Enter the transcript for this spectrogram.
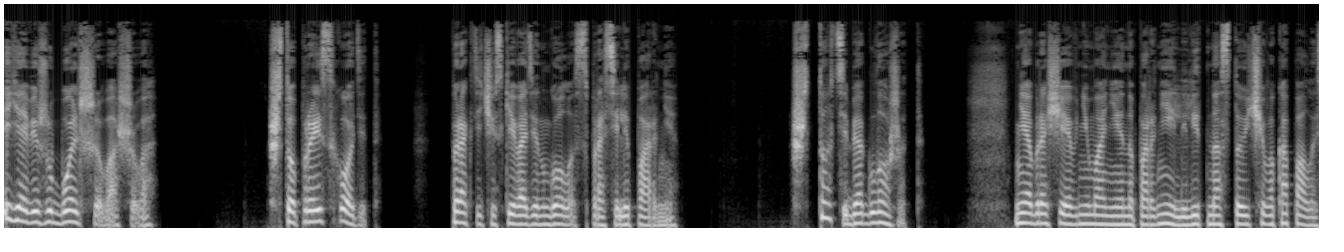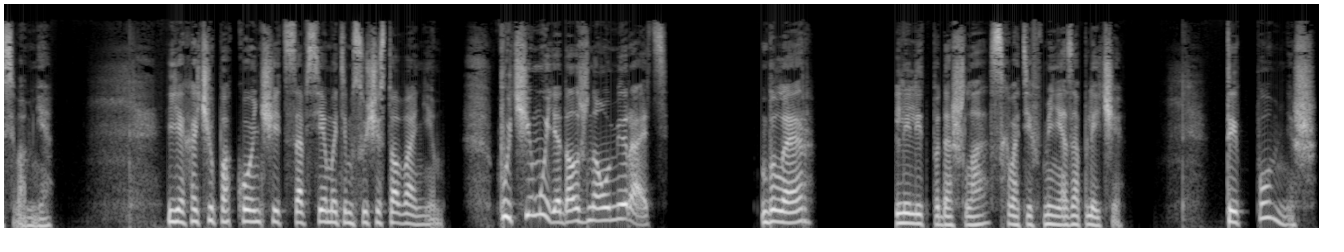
Я вижу больше вашего». «Что происходит?» Практически в один голос спросили парни. «Что тебя гложет?» Не обращая внимания на парней, Лилит настойчиво копалась во мне. «Я хочу покончить со всем этим существованием. Почему я должна умирать?» «Блэр», — Лилит подошла, схватив меня за плечи. «Ты помнишь,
